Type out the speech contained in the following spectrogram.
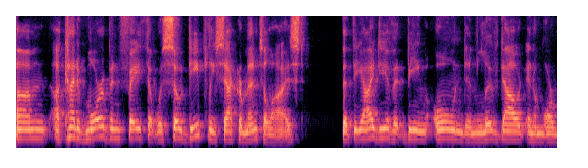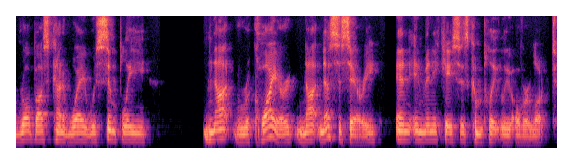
um, a kind of moribund faith that was so deeply sacramentalized that the idea of it being owned and lived out in a more robust kind of way was simply not required, not necessary, and in many cases completely overlooked.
